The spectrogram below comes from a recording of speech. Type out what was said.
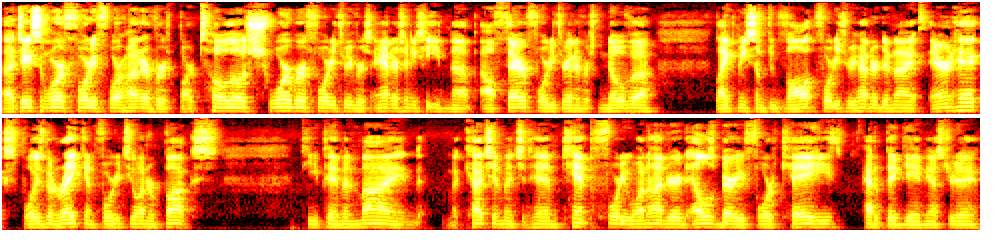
Uh, Jayson Werth, 4,400 versus Bartolo. Schwarber, 43 versus Anderson. He's heating up. Altherr, 4,300 versus Nova. Liked me some Duvall at 4,300 tonight. Aaron Hicks, boy's been raking, 4,200 bucks. Keep him in mind. McCutchen mentioned him. Kemp, 4,100. Ellsbury, 4K. He's had a big game yesterday.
